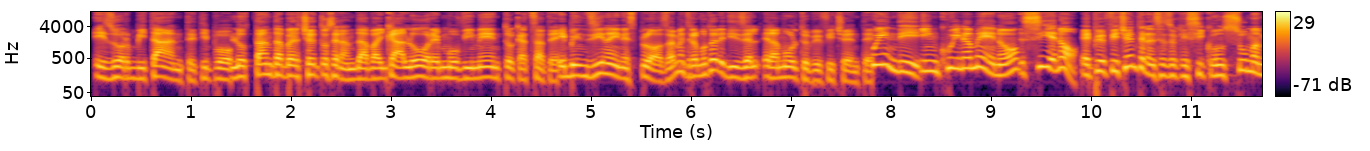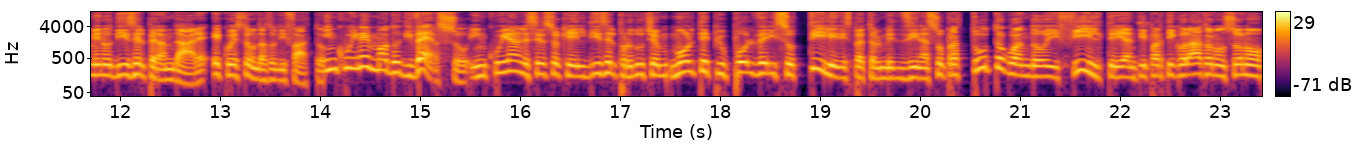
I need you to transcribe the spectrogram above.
esorbitante, tipo l'80% se ne andava in calore, movimento, cazzate, e benzina inesplosa, mentre il motore diesel era molto più efficiente. Quindi inquina meno? Sì e no. È più efficiente nel senso che si consuma meno diesel per andare, e questo è un dato di fatto fatto? Inquina in modo diverso, inquina nel senso che il diesel produce molte più polveri sottili rispetto al benzina, soprattutto quando i filtri antiparticolato non sono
